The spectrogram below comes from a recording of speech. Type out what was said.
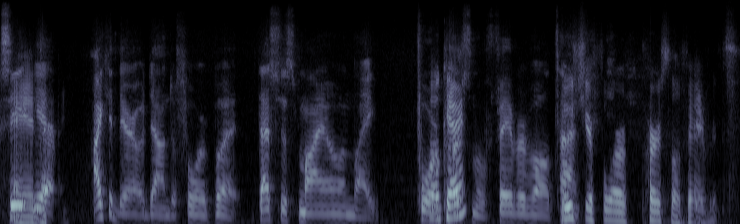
See, and, yeah, I could narrow it down to four, but that's just my own like four okay. personal favorite of all time. Who's your four personal favorites?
